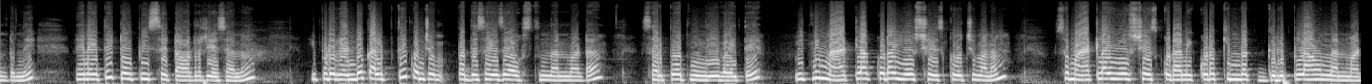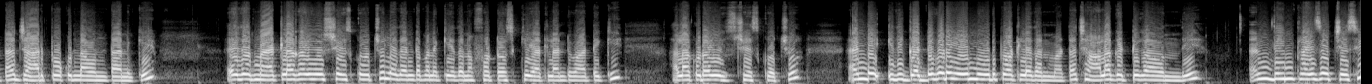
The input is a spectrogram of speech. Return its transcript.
ఉంటుంది. నేనైతే టూ పీస్ సెట్ ఆర్డర్ చేశాను. ఇప్పుడు రెండు కలిపితే కొంచెం పెద్ద సైజే వస్తుంది అనమాట సరిపోతుంది ఇవైతే. వీటిని మ్యాట్ లాగా కూడా యూజ్ చేసుకోవచ్చు మనం. సో మ్యాట్లా యూజ్ చేసుకోవడానికి కూడా కింద గ్రిప్లా ఉందన్నమాట జారిపోకుండా ఉండటానికి. ఏదో మ్యాట్ లాగా యూజ్ చేసుకోవచ్చు లేదంటే మనకి ఏదైనా ఫొటోస్కి అట్లాంటి వాటికి అలా కూడా యూజ్ చేసుకోవచ్చు. అండ్ ఇది గడ్డి కూడా ఏం ఊడిపోవట్లేదు అనమాట చాలా గట్టిగా ఉంది. అండ్ దీని ప్రైస్ వచ్చేసి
